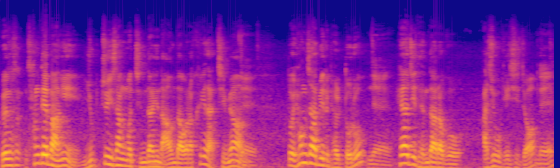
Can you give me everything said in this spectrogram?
그래서 상대방이 6주 이상 뭐 진단이 나온다거나 크게 다치면 네. 또 형사비를 별도로 네. 해야지 된다라고 아시고 계시죠? 네.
